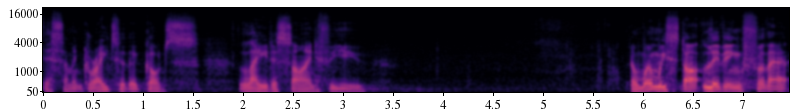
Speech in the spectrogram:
There's something greater that God's laid aside for you. And when we start living for that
